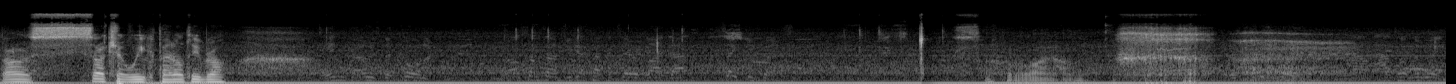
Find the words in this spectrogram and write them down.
That was such a weak penalty, bro. In goes the corner. Well, sometimes you just have to clear it like that. Safety first. Now out on the wing.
